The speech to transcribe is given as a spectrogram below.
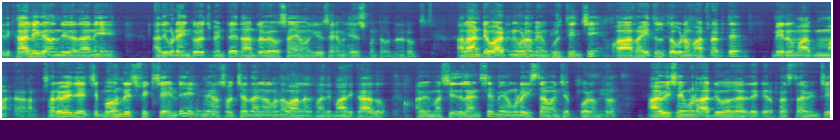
ఇది ఖాళీగా ఉంది కదా అని అది కూడా ఎంకరేజ్మెంటే దాంట్లో వ్యవసాయం వ్యవసాయం చేసుకుంటూ ఉన్నారు. అలాంటి వాటిని కూడా మేము గుర్తించి ఆ రైతులతో కూడా మాట్లాడితే మీరు మాకు మా- సర్వే చేసి బౌండరీస్ ఫిక్స్ చేయండి మేము స్వచ్ఛందంగా కూడా వాళ్ళది మాది మాది కాదు. అవి మసీదు ల్యాండ్సే మేము కూడా ఇస్తామని చెప్పుకోవడంతో ఆ విషయం కూడా ఆర్డీఓ గారి దగ్గర ప్రస్తావించి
